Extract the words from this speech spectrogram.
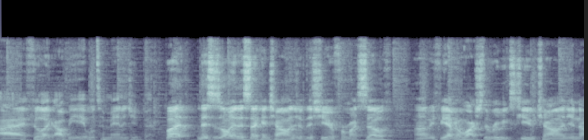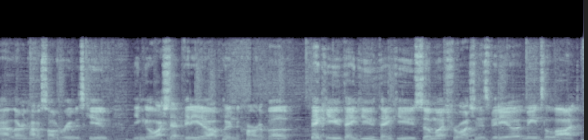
I feel like I'll be able to manage it better. But this is only the second challenge of this year for myself. Um, if you haven't watched the Rubik's Cube challenge and I learned how to solve a Rubik's Cube, you can go watch that video. I'll put it in the card above. Thank you, thank you, thank you so much for watching this video. It means a lot.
